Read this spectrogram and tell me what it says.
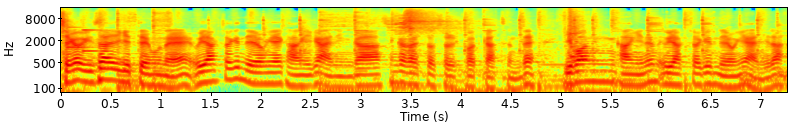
제가 의사이기 때문에 의학적인 내용의 강의가 아닌가 생각하셨을 것 같은데 이번 강의는 의학적인 내용이 아니라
